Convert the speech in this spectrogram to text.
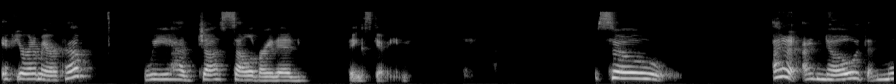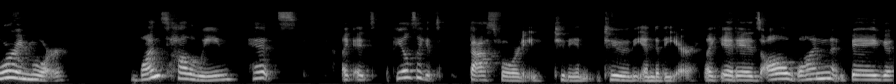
if you're in America, we have just celebrated Thanksgiving. So I, I know that more and more, once Halloween hits, like it feels like it's fast forwarding to the to the end of the year. Like it is all one big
